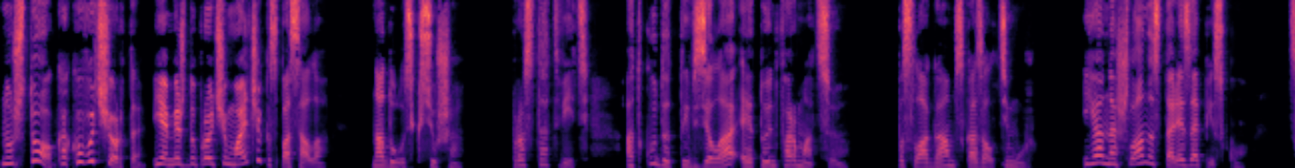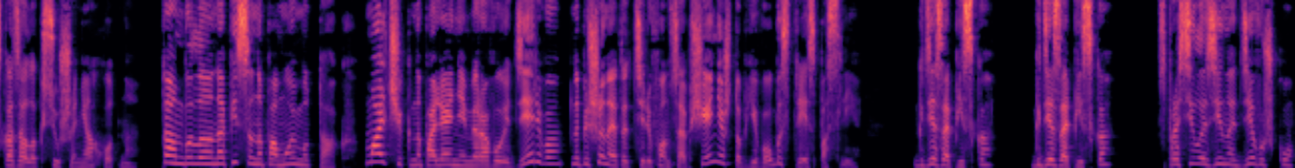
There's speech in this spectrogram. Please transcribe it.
«Ну что, какого черта? Я, между прочим, мальчика спасала?» — надулась Ксюша. «Просто ответь. Откуда ты взяла эту информацию? По слогам сказал Тимур. Я нашла на столе записку, сказала Ксюша неохотно. Там было написано, по-моему, так. «Мальчик на поляне мировое дерево. Напиши на этот телефон сообщение, чтобы его быстрее спасли». «Где записка? Где записка?» Спросила Зина девушку,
